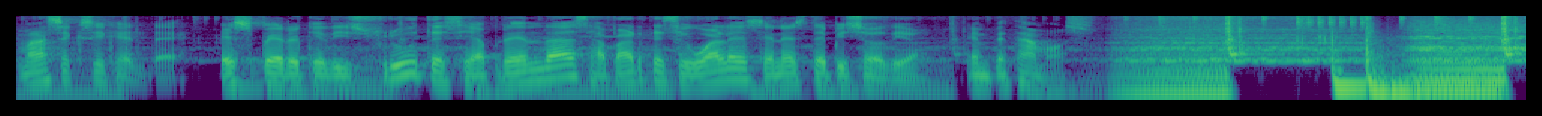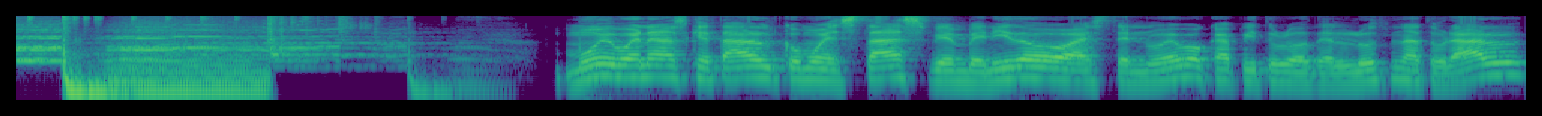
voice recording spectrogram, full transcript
más exigente. Espero que disfrutes y aprendas a partes iguales en este episodio. Empezamos. Muy buenas, ¿qué tal? ¿Cómo estás? Bienvenido a este nuevo capítulo de Luz Natural.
